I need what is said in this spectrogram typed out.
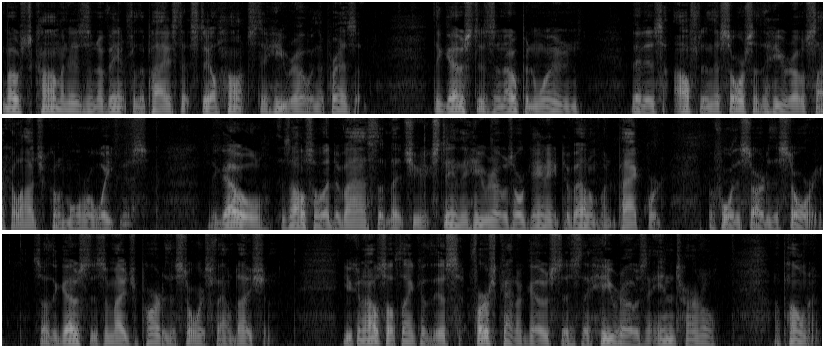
most common is an event from the past that still haunts the hero in the present. The ghost is an open wound that is often the source of the hero's psychological and moral weakness. The ghost is also a device that lets you extend the hero's organic development backward before the start of the story. So the ghost is a major part of the story's foundation. You can also think of this first kind of ghost as the hero's internal opponent.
